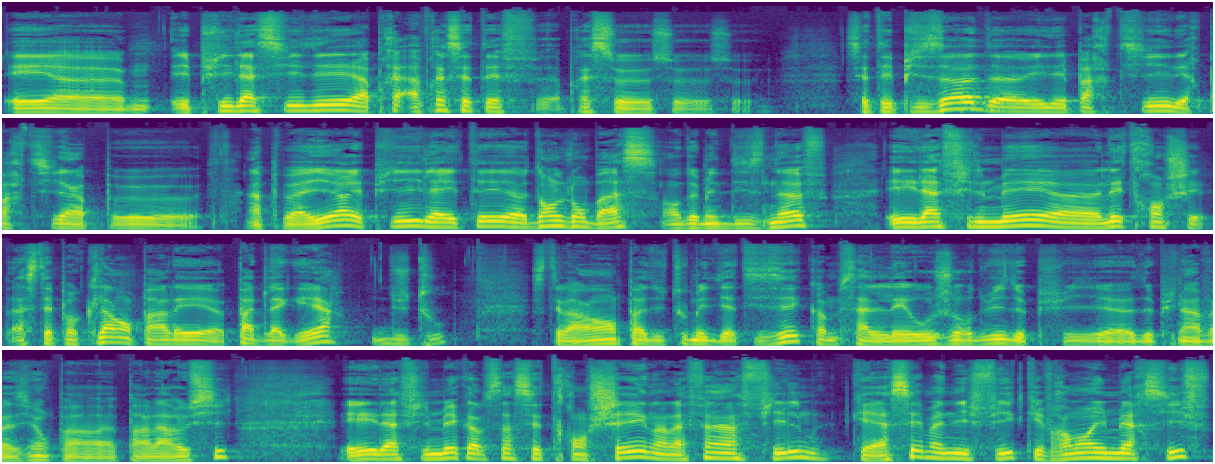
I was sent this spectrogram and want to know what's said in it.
Et, et puis, il a signé, après, après, après ce, ce cet épisode, euh, il est parti, il est reparti un peu, euh, ailleurs. Et puis, il a été euh, dans le Donbass en 2019 et il a filmé les tranchées. À cette époque-là, on parlait pas de la guerre du tout. C'était vraiment pas du tout médiatisé comme ça l'est aujourd'hui depuis, l'invasion par la Russie. Et il a filmé comme ça ces tranchées. Il en a fait un film qui est assez magnifique, qui est vraiment immersif.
